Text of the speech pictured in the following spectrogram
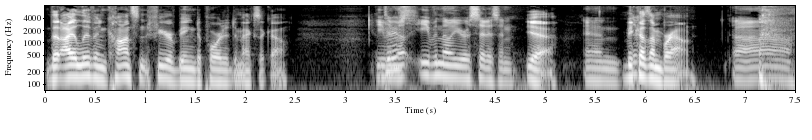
that I live in constant fear of being deported to Mexico. even though, There's- even though you're a citizen, Yeah, and because I'm brown. Ah.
